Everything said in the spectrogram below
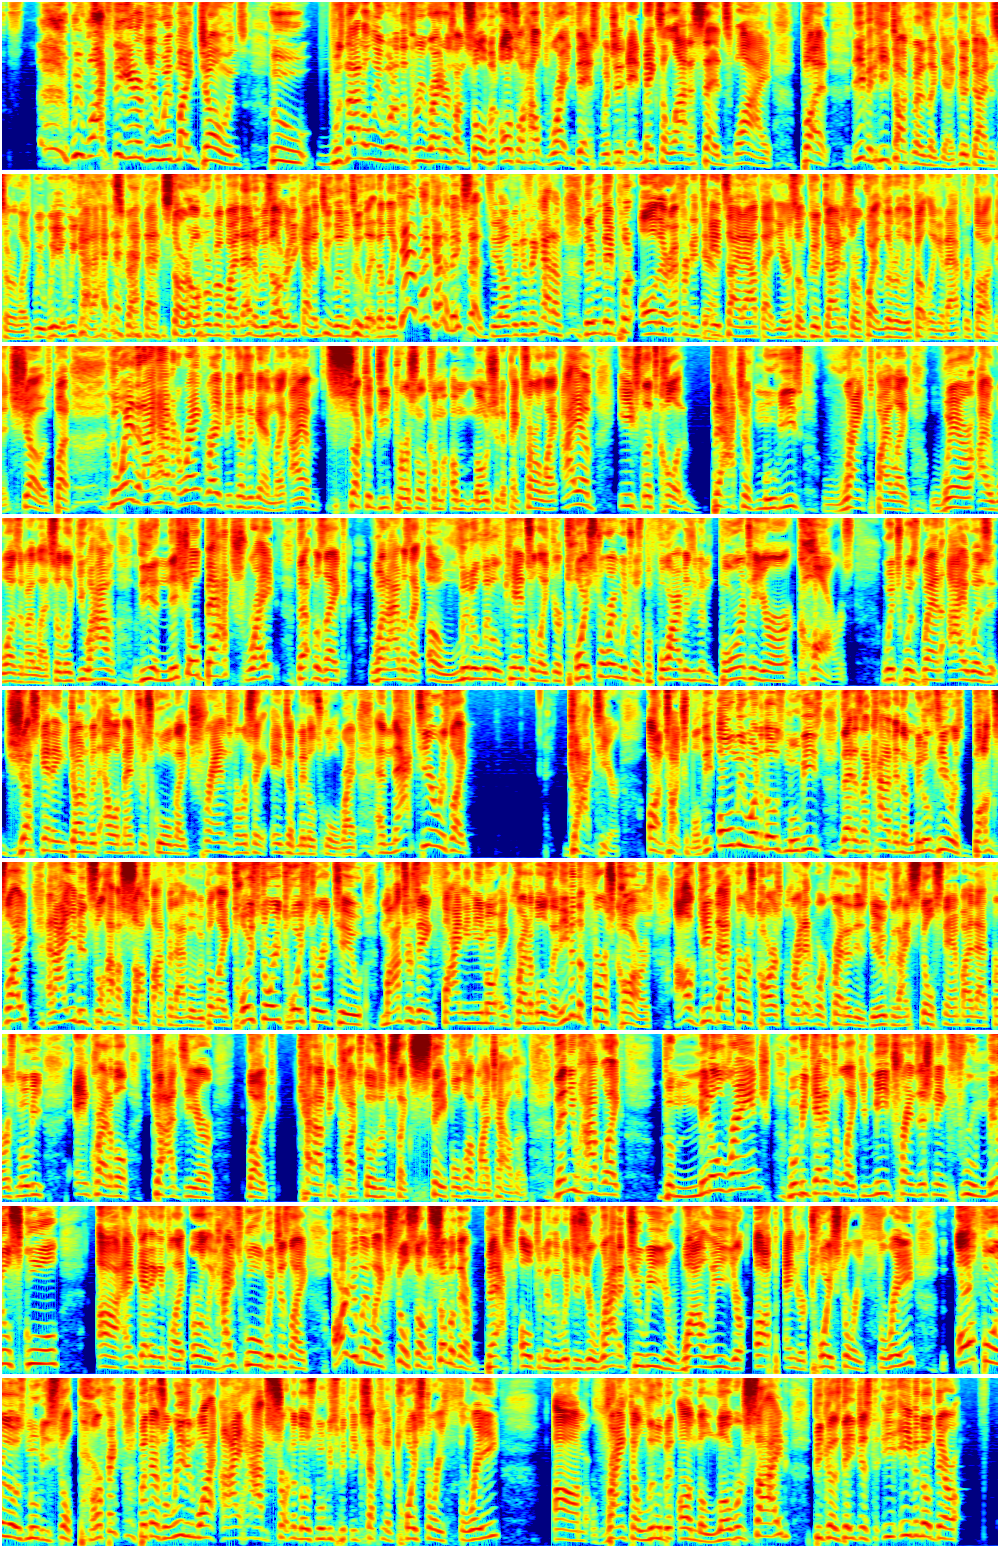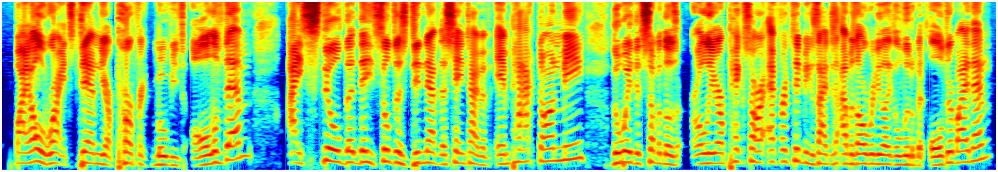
we watched the interview with Mike Jones, who was not only one of the three writers on Soul, but also helped write this, which it, it makes a lot of sense why. But even he talked about it as like, yeah, good dinosaur. Like we we, we kind of had to scrap that and start over, but by then it was already kind of too little, too late. And I'm like, yeah, that kind of makes sense, you know, because they kind of they, they put all their effort into Yeah. Inside Out that year, so Good Dinosaur quite literally felt like an afterthought, and it shows. But the way that I have it ranked, right, because again, like I have such a deep personal com- emotion to Pixar, like I have each, let's call it batch of movies ranked by like where I was in my life. So like you have the initial batch, right? That was like when I was like a little little kid. So like your Toy Story, which was before I was even born, to your Cars, which was when I was just getting done with elementary school and like transversing into middle school, right? And that tier was like God tier, untouchable. The only one of those movies that is like kind of in the middle tier is Bugs Life, and I even still have a soft spot for that movie. But like Toy Story, Toy Story 2, Monsters Inc., Finding Nemo, Incredibles, and even the first Cars, I'll give that first Cars credit where credit is due because I still stand by that first movie. Incredible, God tier, like cannot be touched. Those are just like staples of my childhood. Then you have like the middle range when we get into like me transitioning through middle school uh, and getting into like early high school, which is like arguably like still some some of their best ultimately, which is your Ratatouille, your WALL-E, your Up, and your Toy Story 3. All four of those movies still perfect, but there's a reason why I have certain of those movies, with the exception of Toy Story 3, um, ranked a little bit on the lower side because they just even though they're by all rights damn near perfect movies, all of them. I still that they still just didn't have the same type of impact on me the way that some of those earlier Pixar efforts did because I just I was already like a little bit older by then.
